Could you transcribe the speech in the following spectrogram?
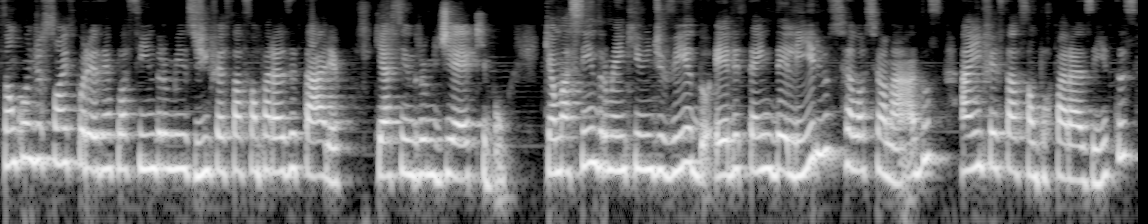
são condições, por exemplo, as síndromes de infestação parasitária, que é a síndrome de Ekbom, que é uma síndrome em que o indivíduo ele tem delírios relacionados à infestação por parasitas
